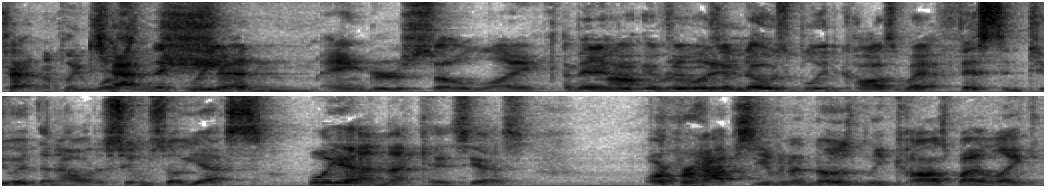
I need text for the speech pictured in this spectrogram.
Technically, wasn't Technically- shed in anger, so like. I mean, not if, if really. it was a nosebleed caused by a fist into it, then I would assume so. Yes. Well, yeah, in that case, yes. Or perhaps even a nosebleed caused by like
